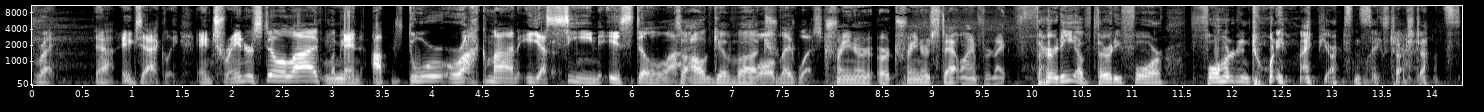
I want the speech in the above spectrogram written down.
Right. Yeah, exactly. And Trainer's still alive, Let me, and Abdur Rahman Yassin is still alive. So I'll give uh, Walled tr- Lake West. Trainer or Trainer's stat line for tonight: thirty of thirty-four, four hundred and twenty-five yards and six touchdowns.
